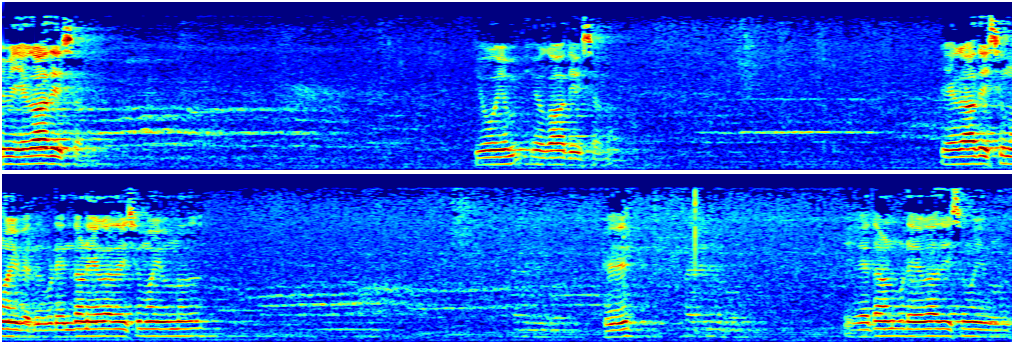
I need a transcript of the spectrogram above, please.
യോയം ഏകാദേശ. യോയം ഏകാദേശ. ഏകാദേശമായി വരുന്നത് ഇവിടെ എന്താണ് ഏകാദേശമായി വന്നത്? ഏ? ഏതാണ് ഇവിടെ ഏകാദേശമായി വന്നത്?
